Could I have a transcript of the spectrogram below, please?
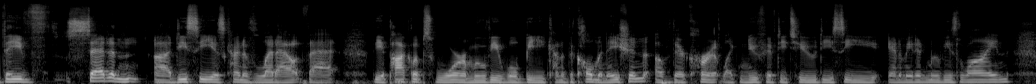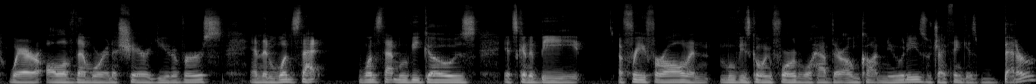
they've said and uh, DC has kind of let out that the Apokolips War movie will be kind of the culmination of their current like New 52 DC animated movies line where all of them were in a shared universe and then once that once that movie goes it's going to be a free for all and movies going forward will have their own continuities which I think is better.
